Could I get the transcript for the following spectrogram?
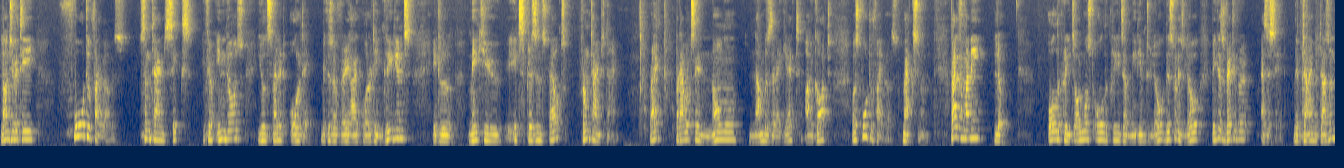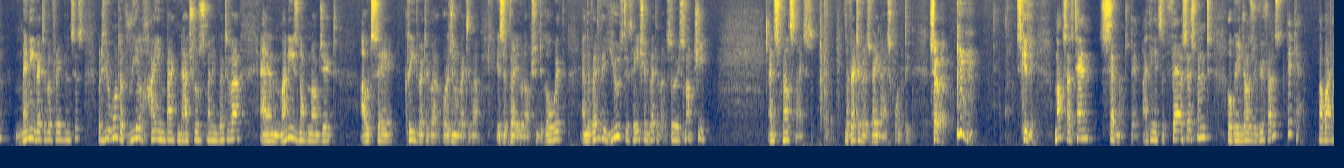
Longevity, four to five hours, sometimes six. If you're indoors, you'll smell it all day because of very high quality ingredients. It will make you its presence felt from time to time, right? But I would say normal numbers that I get, I got was four to five hours maximum. Value for money, low. All the creeds, almost all the creeds are medium to low. This one is low because vetiver, as I said, the dime a dozen, many vetiver fragrances. But if you want a real high impact, natural smelling vetiver, and money is not an object, I would say Creed vetiver, original vetiver, is a very good option to go with. And the vetiver used is Haitian vetiver, so it's not cheap. And it smells nice. The vetiver is very nice quality. So, excuse me, marks as 10, 7 out of 10. I think it's a fair assessment. Hope you enjoyed this review, fellas. Take care. Bye-bye.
